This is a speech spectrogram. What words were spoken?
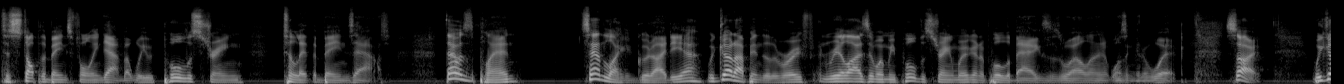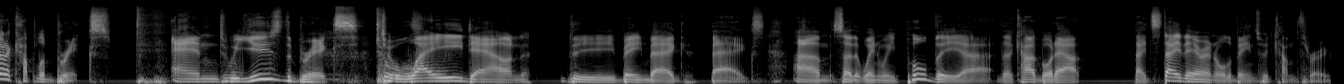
to stop the beans falling down but we would pull the string to let the beans out that was the plan Sounded like a good idea. We got up into the roof and realized that when we pulled the string, we were going to pull the bags as well, and it wasn't going to work. So we got a couple of bricks and we used the bricks to weigh down the beanbag bags um, so that when we pulled the, uh, the cardboard out, they'd stay there and all the beans would come through.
